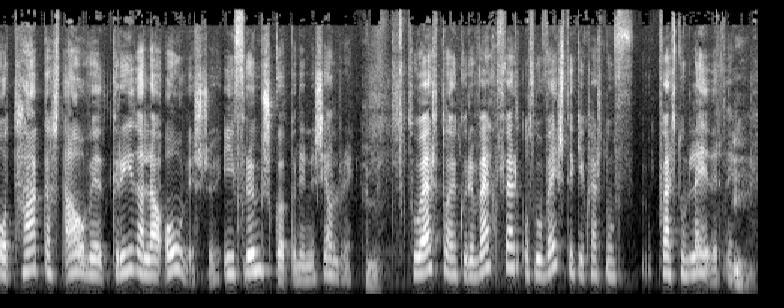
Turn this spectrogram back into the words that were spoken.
og takast á við gríðarlega óvissu í frumsköpuninni sjálfri. Emitt. Þú ert á einhverju vegferð og þú veist ekki hvert hún, hvert hún leiðir þig. Mm.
